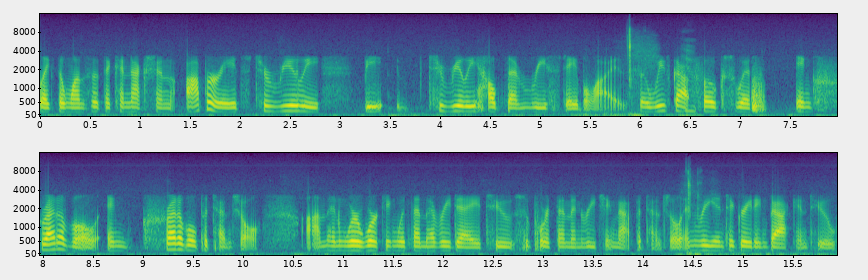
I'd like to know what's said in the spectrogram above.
like the ones that the connection operates to really be to really help them restabilize. So we've got yeah. folks with incredible, incredible potential. Um, and we're working with them every day to support them in reaching that potential and reintegrating back into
